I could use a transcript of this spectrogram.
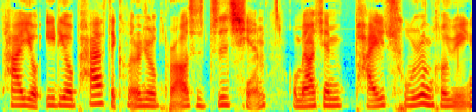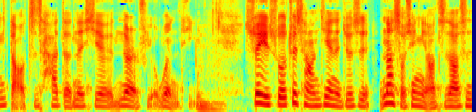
它有 idiopathic laryngeal paralysis 之前，我们要先排除任何原因导致它的那些 nerve 有问题。嗯、所以说最常见的就是，那首先你要知道是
